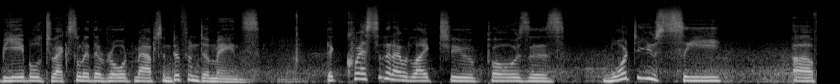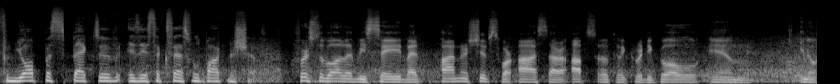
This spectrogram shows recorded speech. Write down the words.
be able to accelerate their roadmaps in different domains. The question that I would like to pose is what do you see uh, from your perspective is a successful partnership? First of all, let me say that partnerships for us are absolutely critical in, you know,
